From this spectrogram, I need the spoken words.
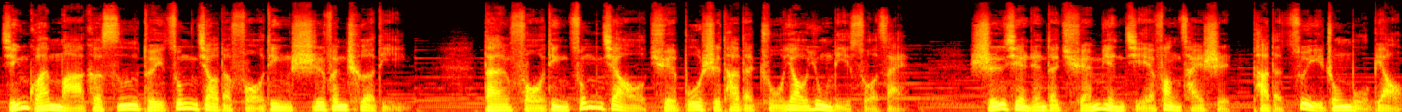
尽管马克思对宗教的否定十分彻底，但否定宗教却不是他的主要用力所在。实现人的全面解放才是他的最终目标。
